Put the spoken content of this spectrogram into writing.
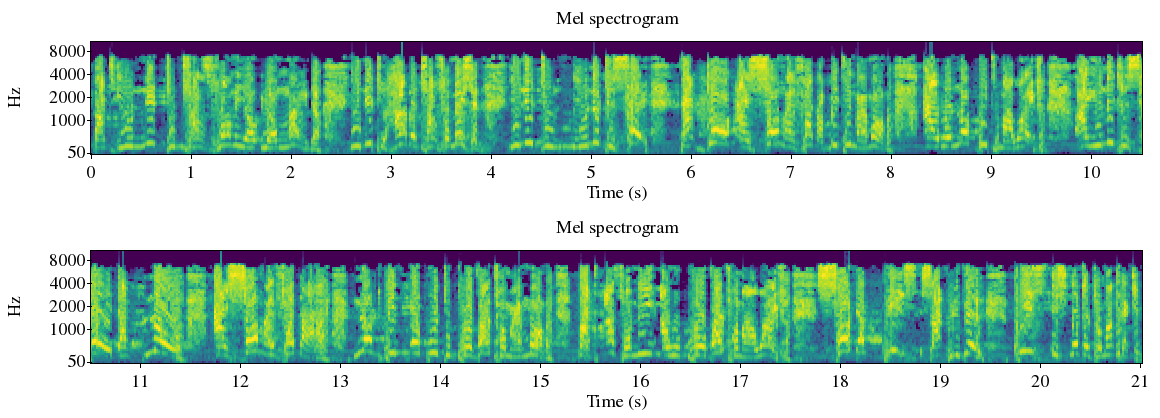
but you need to transform your, your mind. You need to have a transformation. You need to you need to say that though I saw my father beating my mom, I will not beat my wife. And you need to say that no, I saw my father not being able to provide for my mom, but as for me, I will provide for my wife so that peace shall prevail. Peace is not automatic.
